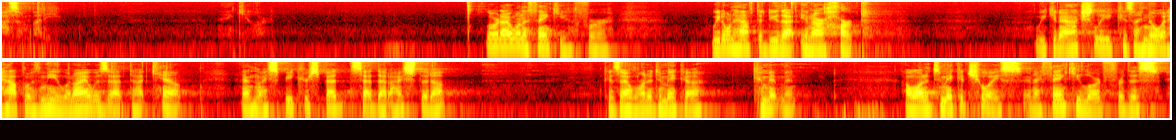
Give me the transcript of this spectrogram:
Awesome, buddy. Thank you, Lord. Lord, I want to thank you for we don't have to do that in our heart. We can actually, because I know what happened with me when I was at that camp and my speaker sped, said that, I stood up because I wanted to make a commitment. I wanted to make a choice. And I thank you, Lord, for this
